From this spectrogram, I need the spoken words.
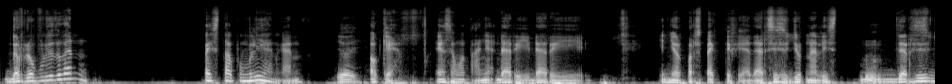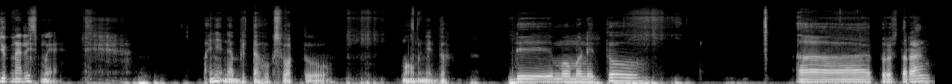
2020 itu kan pesta pemilihan kan? Yoi. Oke, yang saya mau tanya dari dari in your perspektif ya, dari sisi jurnalis, Hmm. dari sisi jurnalisme ya, banyak nggak berita hoax waktu momen itu? Di momen itu eh terus terang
